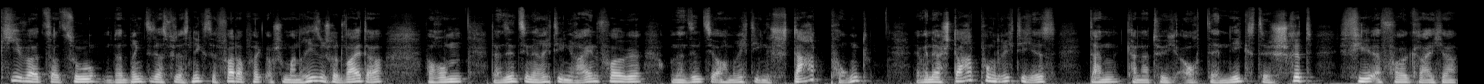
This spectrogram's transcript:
Keywords dazu und dann bringt Sie das für das nächste Förderprojekt auch schon mal einen Riesenschritt weiter. Warum? Dann sind Sie in der richtigen Reihenfolge und dann sind Sie auch im richtigen Startpunkt denn wenn der Startpunkt richtig ist, dann kann natürlich auch der nächste Schritt viel erfolgreicher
